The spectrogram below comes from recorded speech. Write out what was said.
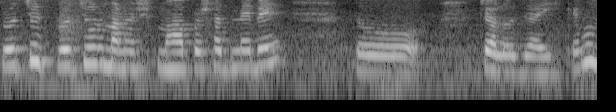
প্রচুর প্রচুর মানুষ মহাপ্রসাদ নেবে। তো চলো যাই, কেমন?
